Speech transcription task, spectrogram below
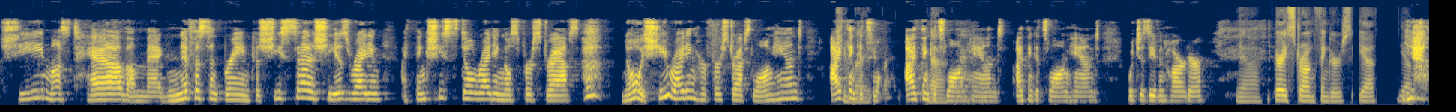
she must have a magnificent brain because she says she is writing i think she's still writing those first drafts no is she writing her first drafts longhand i She think it's might. lo- i think Yeah. it's longhand i think it's longhand which is even harder Yeah. Very strong fingers. Yeah. Yeah. yeah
